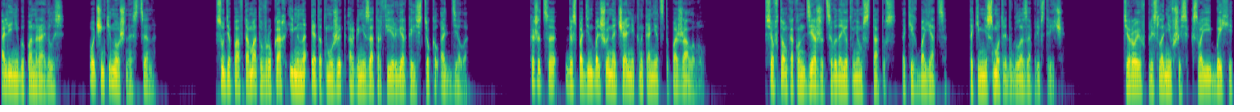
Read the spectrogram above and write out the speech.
Алине бы понравилось. Очень киношная сцена. Судя по автомату в руках, именно этот мужик — организатор фейерверка из стекол отдела. Кажется, господин большой начальник наконец-то пожаловал. Все в том, как он держится, выдает в нем статус. Таких боятся, таким не смотрят в глаза при встрече. Тероев, прислонившись к своей бэхе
